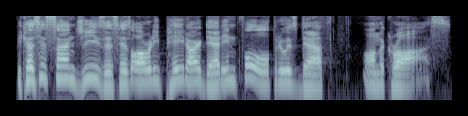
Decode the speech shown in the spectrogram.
because his son Jesus has already paid our debt in full through his death on the cross.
